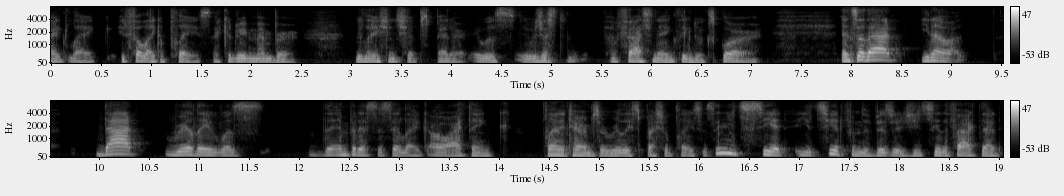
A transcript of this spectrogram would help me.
I like, it felt like a place. I could remember relationships better. It was, it was just a fascinating thing to explore. And so that, you know, that really was the impetus to say like, oh, I think planetariums are really special places. And you'd see it, you'd see it from the visitors. You'd see the fact that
